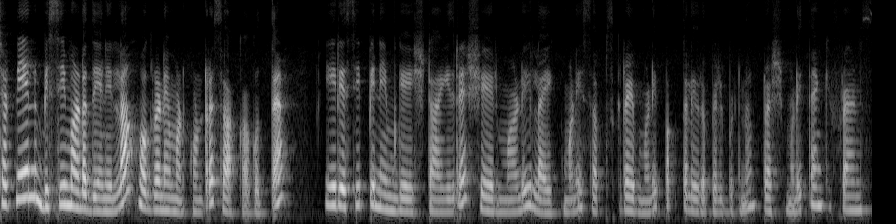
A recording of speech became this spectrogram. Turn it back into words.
ಚಟ್ನಿಯನ್ನು ಬಿಸಿ ಮಾಡೋದೇನಿಲ್ಲ, ಒಗ್ಗರಣೆ ಮಾಡಿಕೊಂಡ್ರೆ ಸಾಕಾಗುತ್ತೆ. ಈ ರೆಸಿಪಿ ನಿಮಗೆ ಇಷ್ಟ ಆಗಿದರೆ ಶೇರ್ ಮಾಡಿ, ಲೈಕ್ ಮಾಡಿ, ಸಬ್ಸ್ಕ್ರೈಬ್ ಮಾಡಿ, ಪಕ್ಕದಲ್ಲಿರೋ ಬೆಲ್ ಬಟನ್ ಪ್ರೆಶ್ ಮಾಡಿ. Thank you friends.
